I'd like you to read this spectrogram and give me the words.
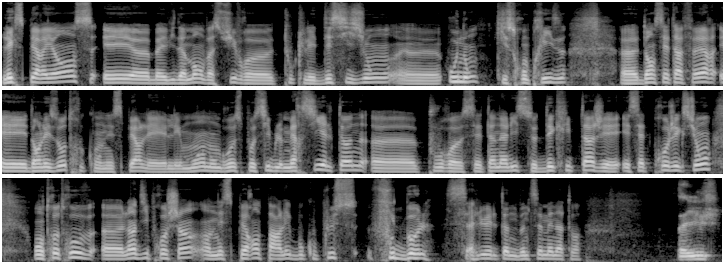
l'expérience et euh, bah, évidemment on va suivre euh, toutes les décisions euh, ou non qui seront prises dans cette affaire et dans les autres qu'on espère les, moins nombreuses possibles. Merci Elton pour cette analyse, ce décryptage et, et cette projection. On te retrouve lundi prochain en espérant parler beaucoup plus football. Salut Elton, bonne semaine à toi. Salut.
